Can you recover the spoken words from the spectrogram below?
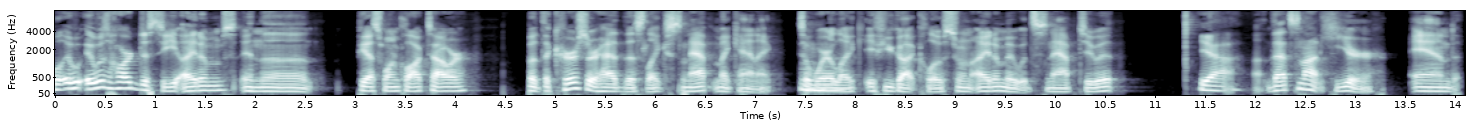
Well, it, it was hard to see items in the PS1 clock tower, but the cursor had this like snap mechanic to Mm-hmm. where like if you got close to an item, it would snap to it. Yeah. Uh, that's not here. And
